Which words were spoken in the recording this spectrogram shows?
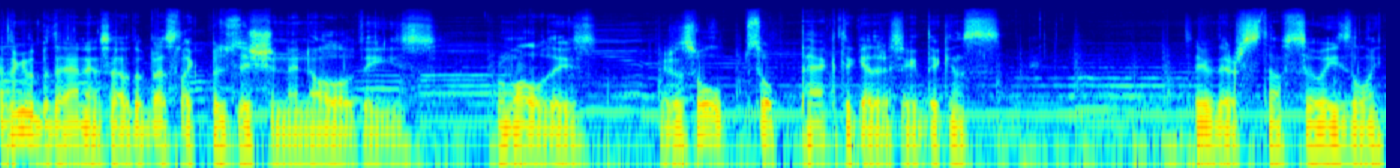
I think the bananas have the best like position in all of these, from all of these. They're just all so packed together so they can save their stuff so easily.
